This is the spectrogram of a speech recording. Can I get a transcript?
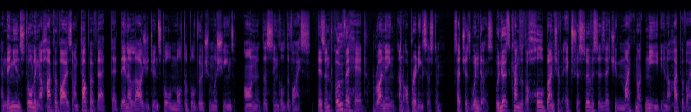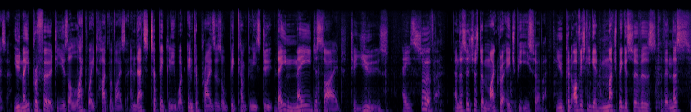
And then you're installing a hypervisor on top of that that then allows you to install multiple virtual machines on the single device. There's an overhead running an operating system such as Windows. Windows comes with a whole bunch of extra services that you might not need in a hypervisor. You may prefer to use a lightweight hypervisor, and that's typically what enterprises or big companies do. They may decide to use a server and this is just a micro HPE server. You could obviously get much bigger servers than this,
